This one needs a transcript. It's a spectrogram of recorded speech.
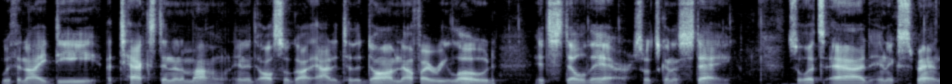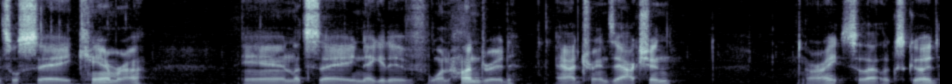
with an ID, a text, and an amount. And it also got added to the DOM. Now, if I reload, it's still there. So it's going to stay. So let's add an expense. We'll say camera and let's say negative 100 add transaction. All right, so that looks good.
